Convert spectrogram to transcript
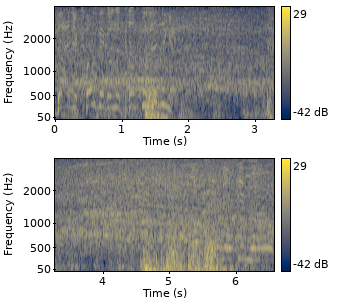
Dijakovic on the cusp of ending it. Submission move.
